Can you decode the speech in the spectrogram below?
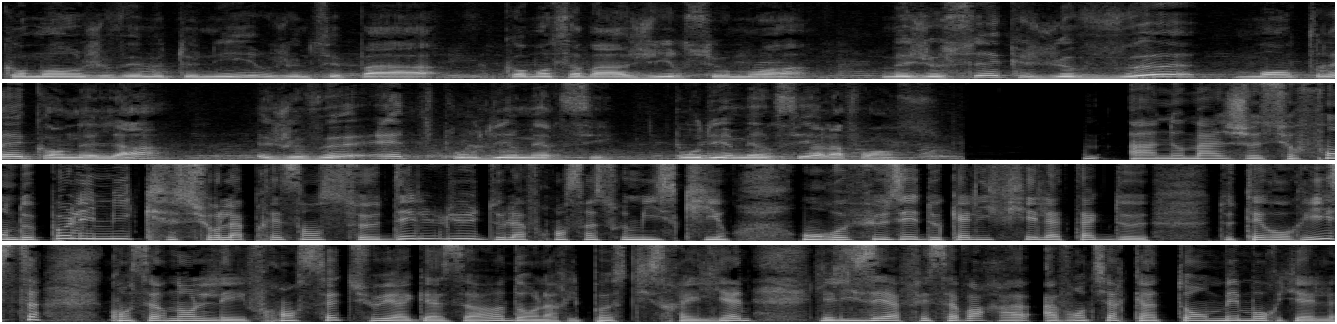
comment je vais me tenir, je ne sais pas comment ça va agir sur moi, mais je sais que je veux montrer qu'on est là, je veux être pour dire merci, pour dire merci à la France. Un hommage sur fond de polémique sur la présence d'élus de la France insoumise qui ont refusé de qualifier l'attaque de, de terroriste. Concernant les Français tués à Gaza dans la riposte israélienne, l'Élysée a fait savoir avant-hier qu'un temps mémoriel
